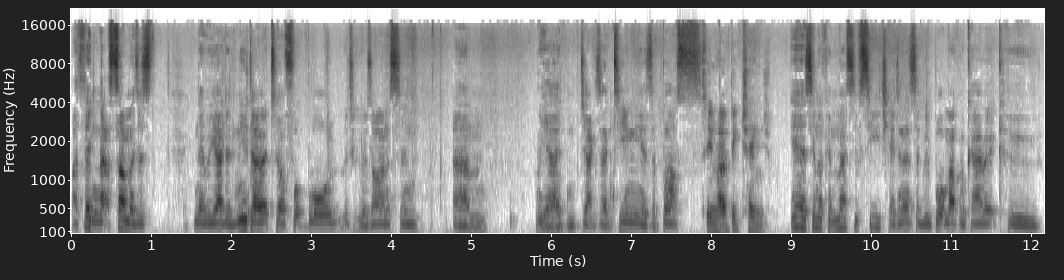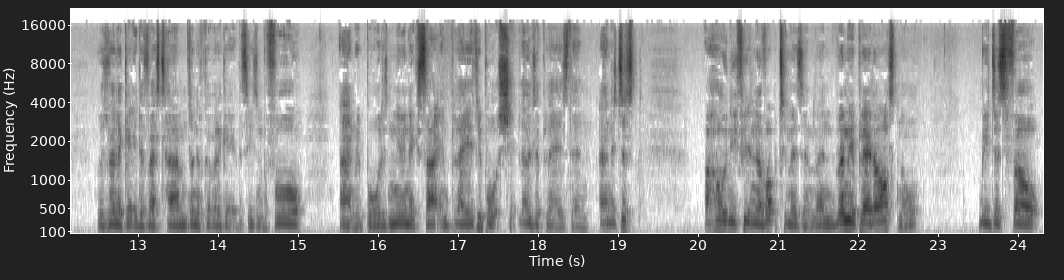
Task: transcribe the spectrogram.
I think that summer just, you know, we had a new director of football, which was Arnesen. Um, we had Jacques Santini as a boss. It seemed like a big change. Yeah, it seemed like a massive sea change. And then I said we bought Michael Carrick, who was relegated to West Ham. Don't know if got relegated the season before. and we bought these new and exciting players. We bought shitloads of players then, and it's just a whole new feeling of optimism. And when we played Arsenal, we just felt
